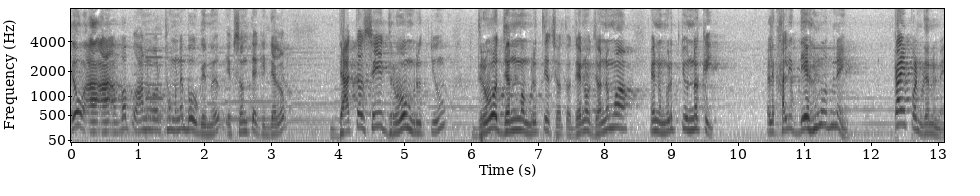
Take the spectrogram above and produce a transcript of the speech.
જો આ બાપુ, આનો અર્થ મને બહુ ગમ્યો. એક સંતે કીધેલો, જાતસે ધ્રુવ મૃત્યુ, ધ્રુવ જન્મ મૃત્યુ છે. તો જેનો જન્મ, એનું મૃત્યુ નક્કી. એટલે ખાલી દેહનું જ નહીં, કાંઈ પણ જન્મે.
